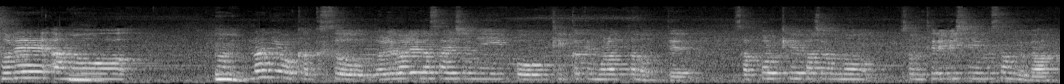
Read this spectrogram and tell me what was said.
それあの、うん。ま何を隠そう我々が最初にこうきっかけもらったのって札幌競馬場のそのテレビ CM ソングが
